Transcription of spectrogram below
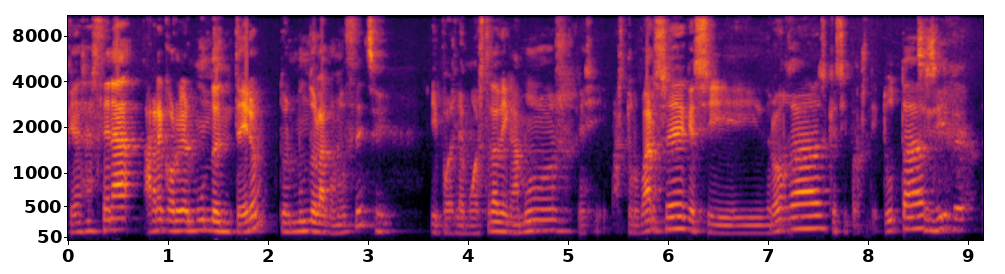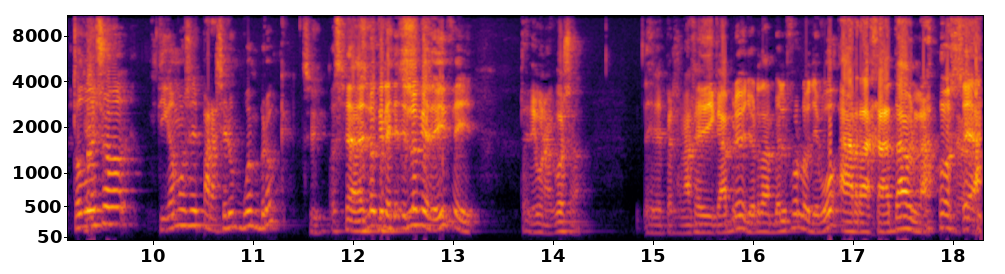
que esa escena ha recorrido el mundo entero, todo el mundo la conoce, Sí. y pues le muestra, digamos, que si masturbarse, que si drogas, que si prostitutas, Sí, sí, pero- todo eso, digamos, es para ser un buen broker. Sí. O sea, es lo que le, es lo que le dice. Te digo una cosa. El personaje de DiCaprio, Jordan Belfort, lo llevó a rajatabla. O sea,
